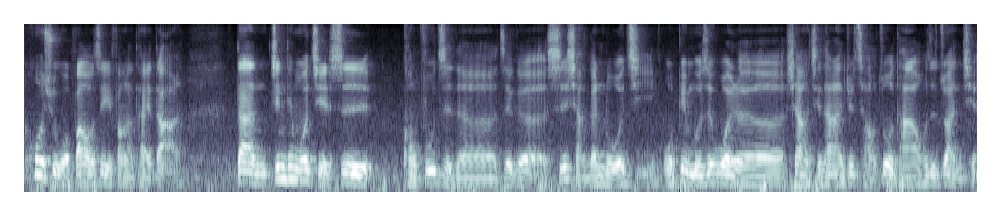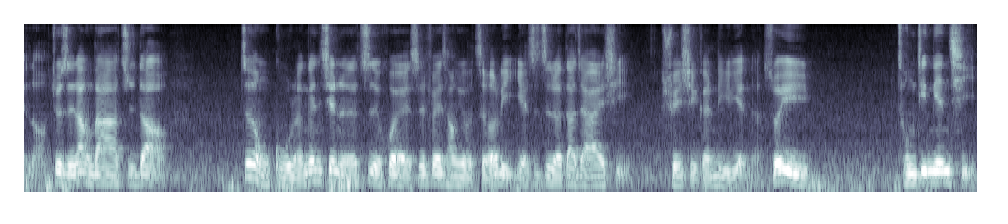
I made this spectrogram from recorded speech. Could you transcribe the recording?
或许我把我自己放的太大了。但今天我解释孔夫子的这个思想跟逻辑，我并不是为了向其他人去炒作他或是赚钱哦，就是让大家知道。这种古人跟先人的智慧是非常有哲理，也是值得大家一起学习跟历练的。所以从今天起，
